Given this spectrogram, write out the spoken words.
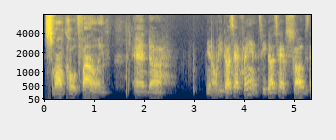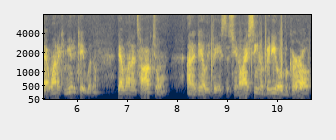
small cult following, and uh, you know, he does have fans. He does have subs that want to communicate with him, that want to talk to him on a daily basis. You know, I seen a video of a girl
